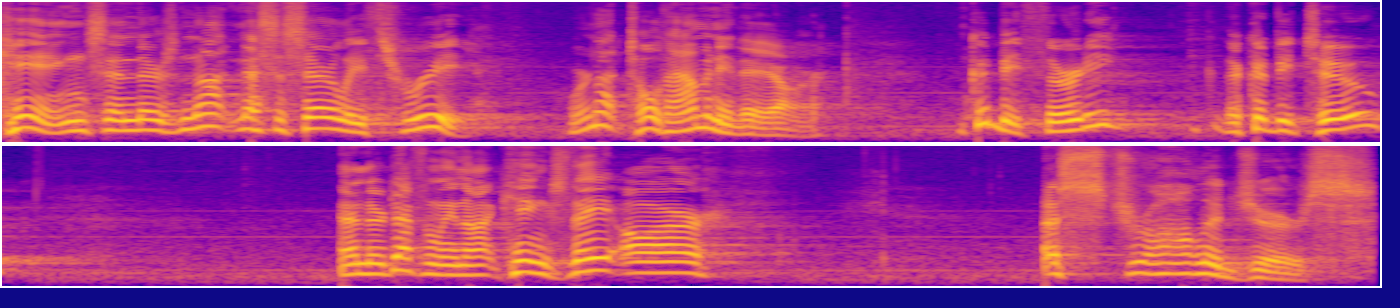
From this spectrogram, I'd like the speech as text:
kings, and there's not necessarily three. We're not told how many they are. It could be 30, there could be two, and they're definitely not kings. They are astrologers,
